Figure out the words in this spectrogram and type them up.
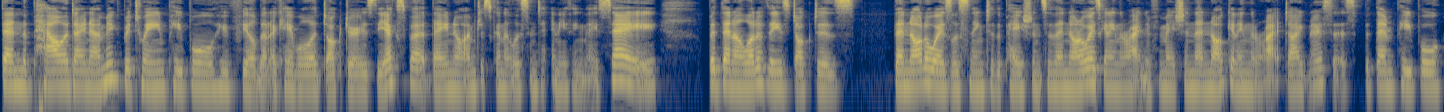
Then the power dynamic between people who feel that, okay, well, a doctor is the expert, they know I'm just going to listen to anything they say. But then a lot of these doctors, they're not always listening to the patient. So they're not always getting the right information. They're not getting the right diagnosis. But then people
